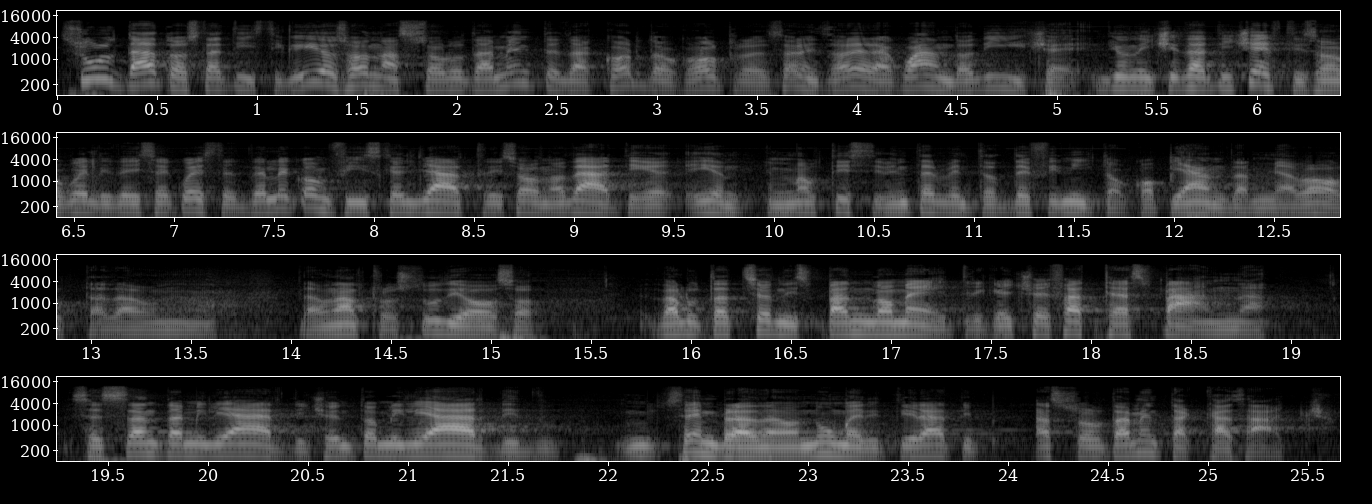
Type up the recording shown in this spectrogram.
Sul dato statistico io sono assolutamente d'accordo col professore Insolera quando dice gli unici dati certi sono quelli dei sequestri e delle confische, gli altri sono dati che io in moltissimi interventi ho definito, copiando a mia volta da un, da un altro studioso, valutazioni spannometriche, cioè fatte a spanna, 60 miliardi, 100 miliardi, sembrano numeri tirati assolutamente a casaccio.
